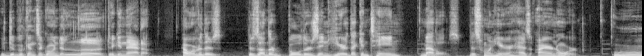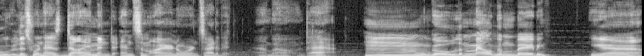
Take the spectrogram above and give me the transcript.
Your duplicants are going to love digging that up. However, there's there's other boulders in here that contain metals. This one here has iron ore. Ooh, this one has diamond and some iron ore inside of it. How about that? Mmm, gold amalgam, baby. Yeah.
